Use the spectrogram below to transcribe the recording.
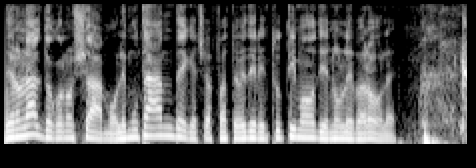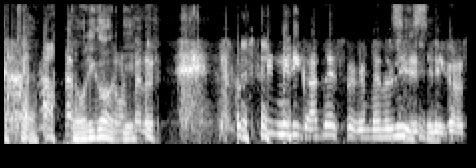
De Ronaldo conosciamo le mutande che ci ha fatto vedere in tutti i modi e non le parole. Cioè, te lo ricordi? mi ricordo adesso che me lo dite sì, mi ricordo.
